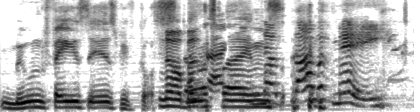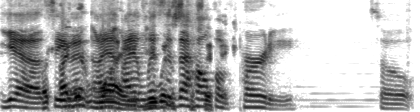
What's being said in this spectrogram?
moon phases. We've got No, star but- No, signs. that was me. Yeah, Like, see, I that- went I, I wide, you enlisted went the help of specific. Purdy. So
